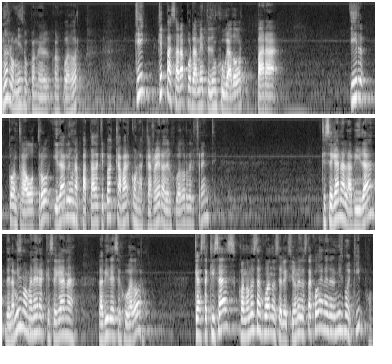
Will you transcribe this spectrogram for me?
¿No es lo mismo con el, con el jugador? ¿Qué, ¿Qué pasará por la mente de un jugador para ir contra otro y darle una patada que pueda acabar con la carrera del jugador del frente? que se gana la vida de la misma manera que se gana la vida ese jugador. Que hasta quizás cuando no están jugando en selecciones, hasta juegan en el mismo equipo.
